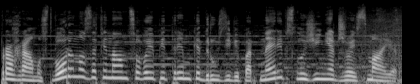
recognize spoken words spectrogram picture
Програму створено за фінансової підтримки друзів і партнерів служіння Джойс Майер.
